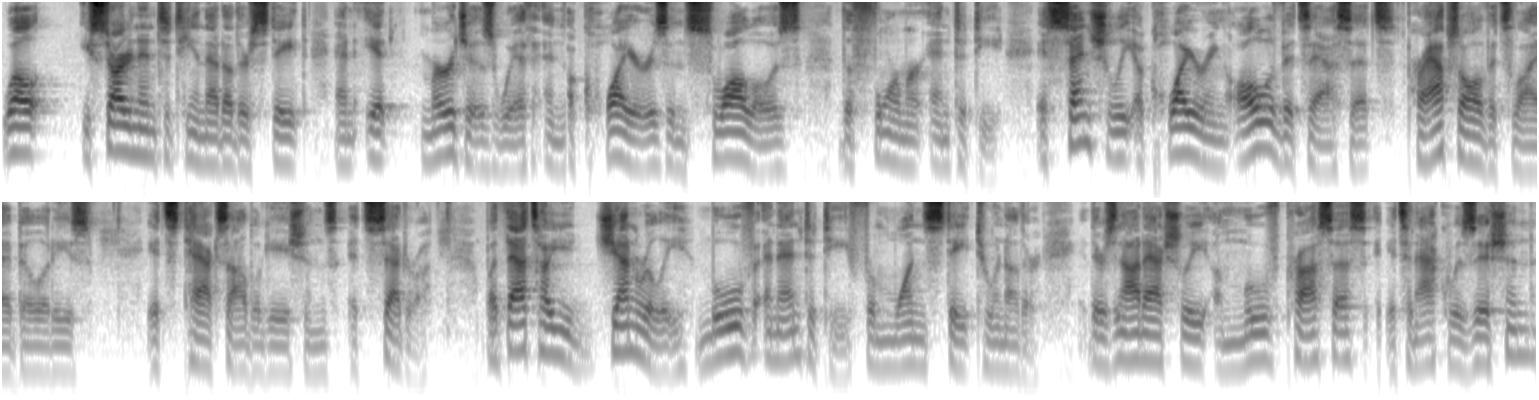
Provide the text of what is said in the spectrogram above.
Well, you start an entity in that other state and it merges with and acquires and swallows the former entity, essentially acquiring all of its assets, perhaps all of its liabilities, its tax obligations, etc. But that's how you generally move an entity from one state to another. There's not actually a move process, it's an acquisition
